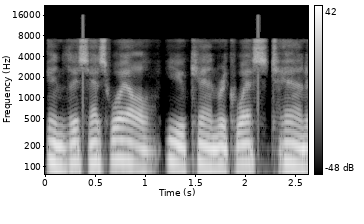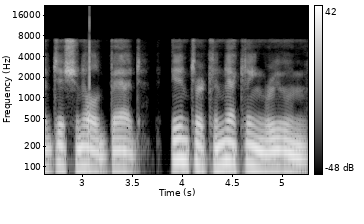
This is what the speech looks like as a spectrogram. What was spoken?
In this as well, you can request an additional bed. Interconnecting room.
